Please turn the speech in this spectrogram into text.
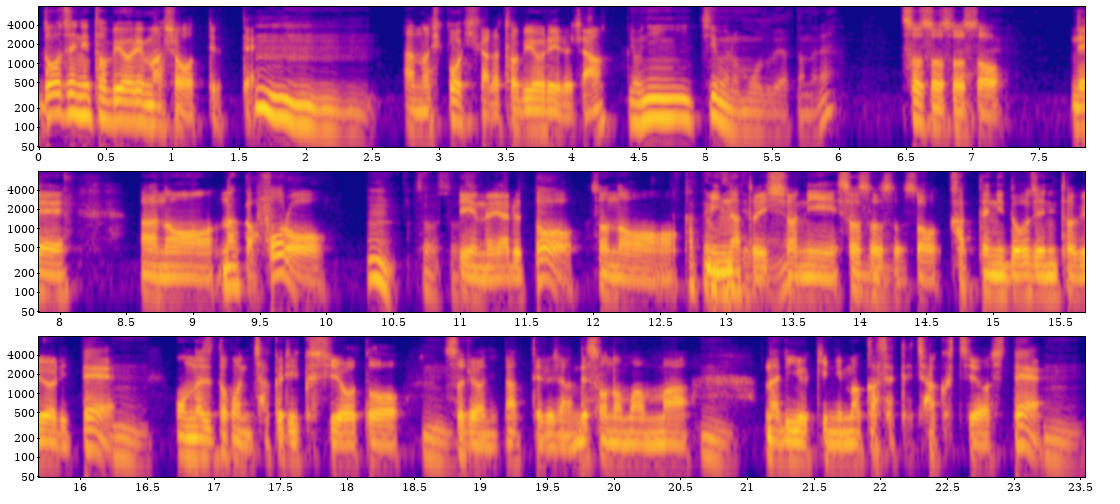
同時に飛び降りましょうって言って、うんうんうんうん。あの、飛行機から飛び降りるじゃん？4人チームのモードでやったんだね。そうそうそうそう。はいはいで、あの、なんかフォローうん。そうそうっていうのをやると、そのみんなと一緒に、そうそうそうそう、勝手に同時に飛び降りて、うん。同じところに着陸しようとうんするようになってるじゃん。で、そのまんま、うん。成り行きに任せて着地をしてう、ん。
